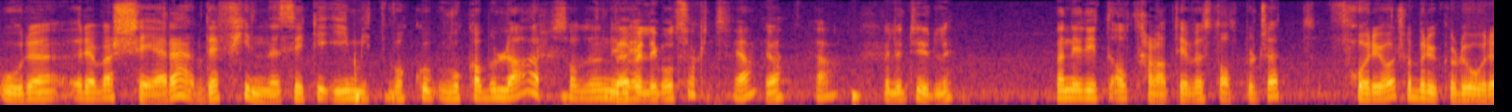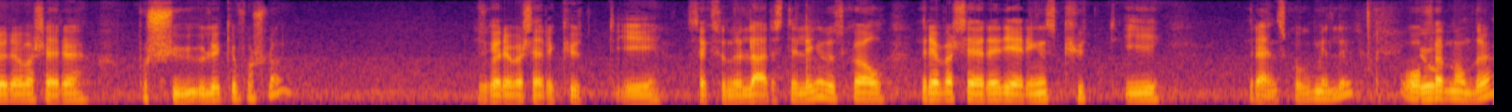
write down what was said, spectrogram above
Ordet 'reversere' det finnes ikke i mitt vok vokabular. Det er veldig godt sagt. Ja. ja. ja. Veldig tydelig. Men i ditt alternative statsbudsjett for i år så bruker du ordet 'reversere' på sju ulike forslag. Du skal reversere kutt i 600 lærerstillinger. Du skal reversere regjeringens kutt i regnskogmidler og jo. fem andre.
